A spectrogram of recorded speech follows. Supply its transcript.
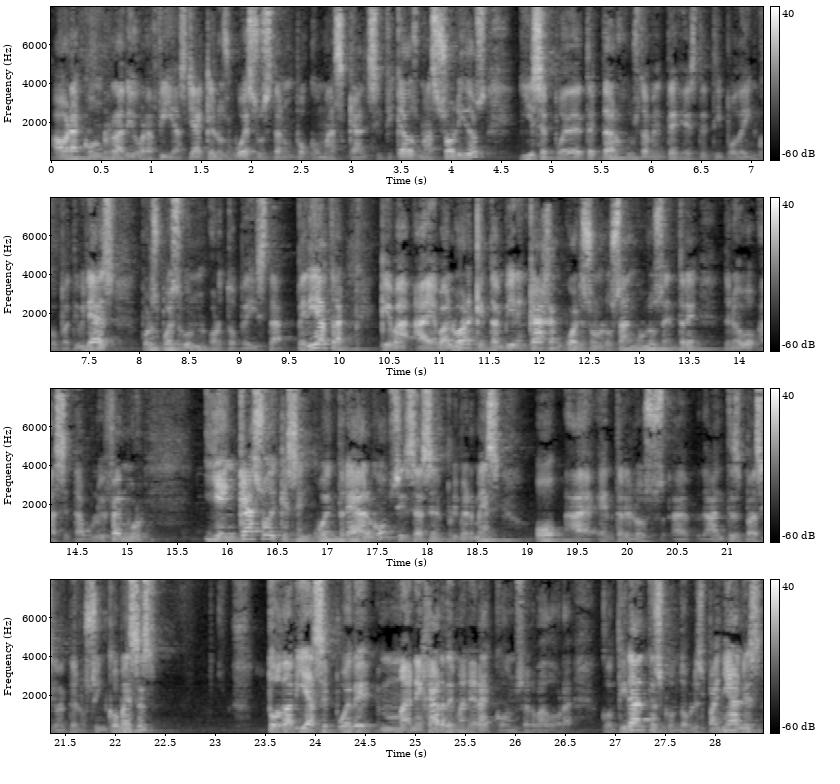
ahora con radiografías, ya que los huesos están un poco más calcificados, más sólidos, y se puede detectar justamente este tipo de incompatibilidades, por supuesto con un ortopedista pediatra, que va a evaluar que también encajan, cuáles son los ángulos entre, de nuevo, acetábulo y fémur, y en caso de que se encuentre algo, si se hace en el primer mes o ah, entre los, ah, antes básicamente los cinco meses, todavía se puede manejar de manera conservadora. Con tirantes, con dobles pañales,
